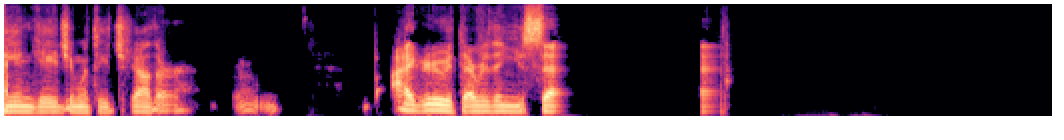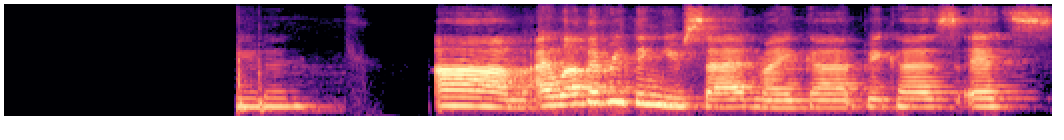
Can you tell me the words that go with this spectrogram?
engaging with each other. Mm, I agree with everything you said. Um, I love everything you said, Micah, because it's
